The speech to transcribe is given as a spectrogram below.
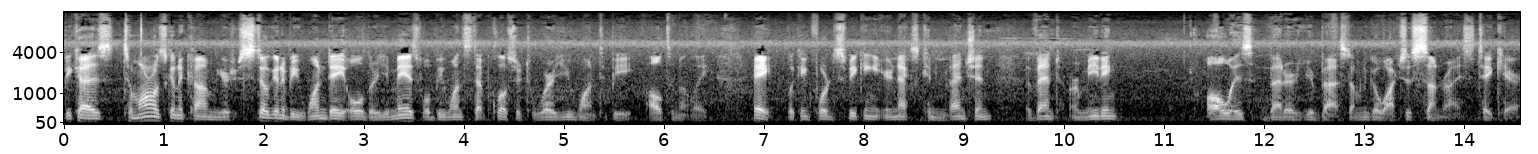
because tomorrow's going to come. You're still going to be one day older. You may as well be one step closer to where you want to be ultimately. Hey, looking forward to speaking at your next convention, event, or meeting. Always better your best. I'm going to go watch this sunrise. Take care.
